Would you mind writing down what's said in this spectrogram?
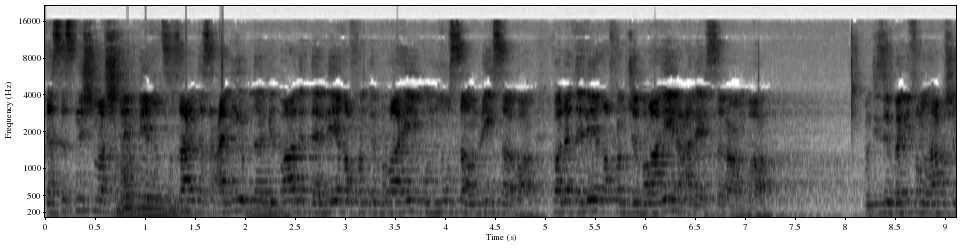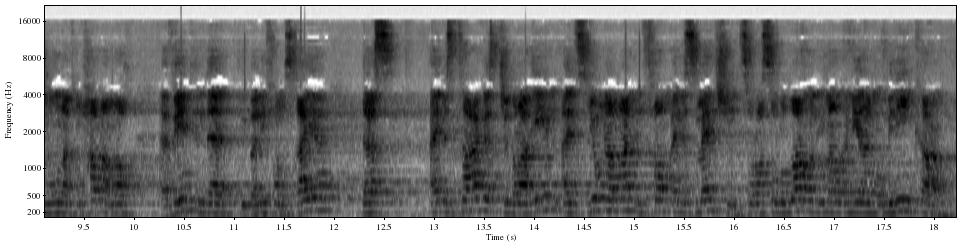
dass es nicht mal schlimm wäre zu sagen, dass Ali ibn Abi Talib der Lehrer von Ibrahim und Musa und Isa war, weil er der Lehrer von Jibrail a.s. war. Und diese Überlieferung habe ich im Monat Muharram auch erwähnt in der Überlieferungsreihe, dass eines Tages Jibrail als junger Mann in Form eines Menschen zu Rasulullah und Imam Amir al-Mu'minin kam.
